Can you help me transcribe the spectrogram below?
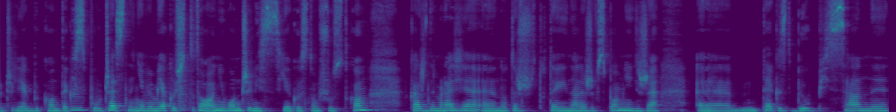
Y, czyli jakby kontekst mm. współczesny. Nie wiem, jakoś to, to, oni łączyli z jego z tą szóstką. W każdym razie, e, no też tutaj należy wspomnieć, że e, tekst był pisany,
